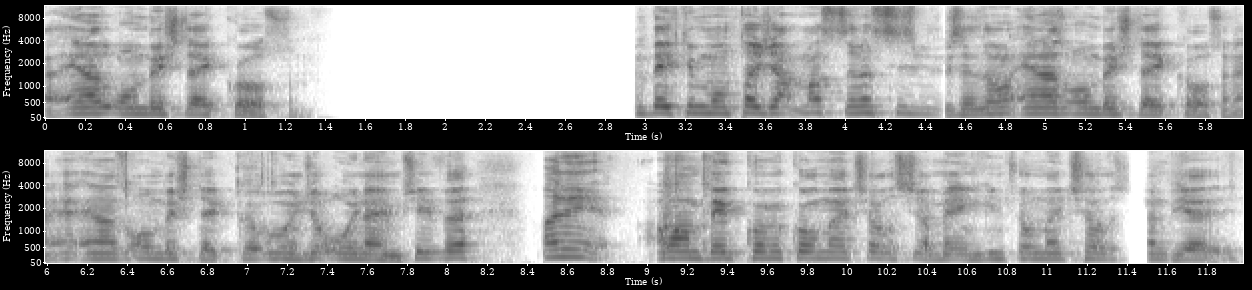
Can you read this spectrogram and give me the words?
Yani en az 15 dakika olsun. Belki montaj yapmazsanız siz bilirsiniz ama en az 15 dakika olsun. Yani en az 15 dakika boyunca oynayın bir şey ve hani aman ben komik olmaya çalışacağım, ben ilginç olmaya çalışacağım diye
